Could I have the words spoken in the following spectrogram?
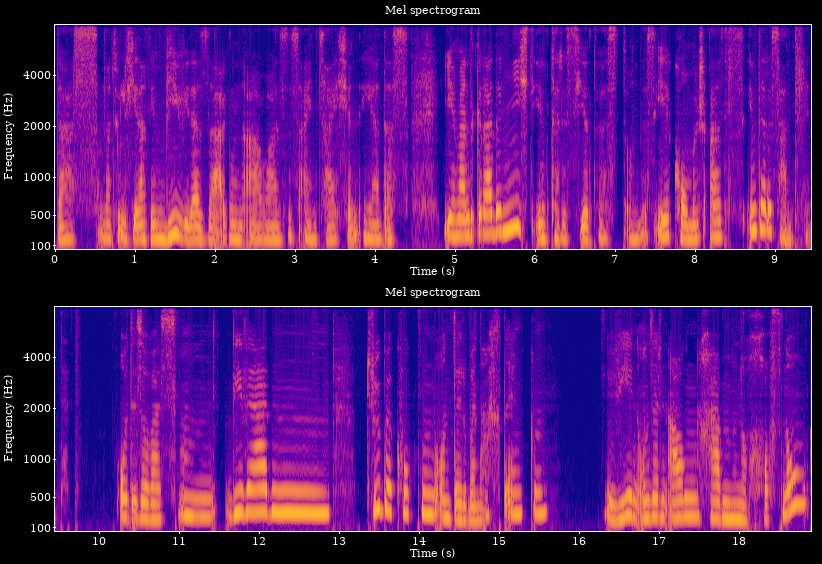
dass natürlich je nachdem, wie wir das sagen, aber es ist ein Zeichen eher, dass jemand gerade nicht interessiert ist und es eher komisch als interessant findet. Oder sowas. Hm, wir werden drüber gucken und darüber nachdenken. Wir in unseren Augen haben noch Hoffnung,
